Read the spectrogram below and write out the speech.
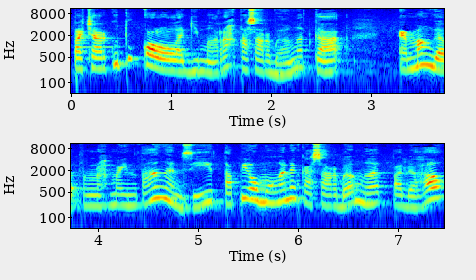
pacarku tuh kalau lagi marah kasar banget kak. Emang nggak pernah main tangan sih tapi omongannya kasar banget. Padahal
